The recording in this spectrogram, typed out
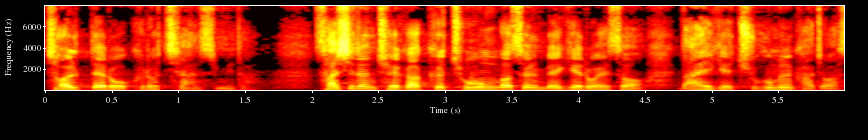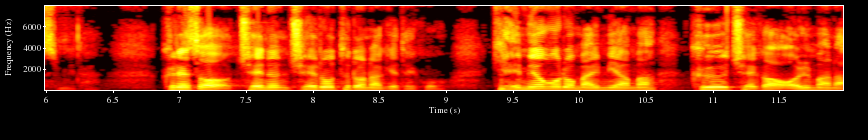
절대로 그렇지 않습니다. 사실은 죄가 그 좋은 것을 매개로 해서 나에게 죽음을 가져왔습니다. 그래서 죄는 죄로 드러나게 되고 계명으로 말미암아 그 죄가 얼마나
